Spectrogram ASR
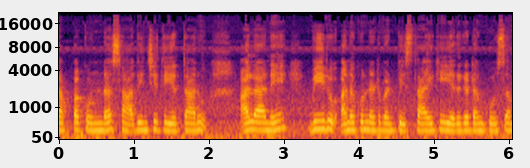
తప్పకుండా సాధించి తీరుతారు. అలానే వీరు అనుకున్నటువంటి స్థాయికి ఎదగడం కోసం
